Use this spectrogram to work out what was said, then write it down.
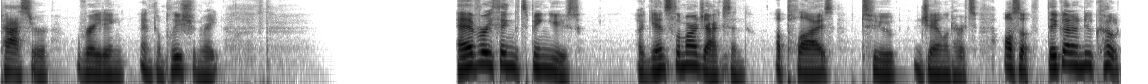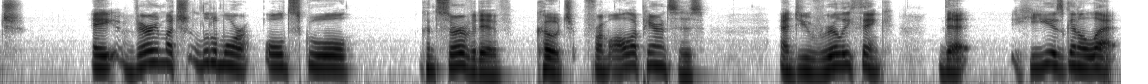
passer rating and completion rate. Everything that's being used against Lamar Jackson applies to Jalen Hurts. Also, they've got a new coach, a very much a little more old school conservative coach from all appearances. And do you really think that he is going to let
